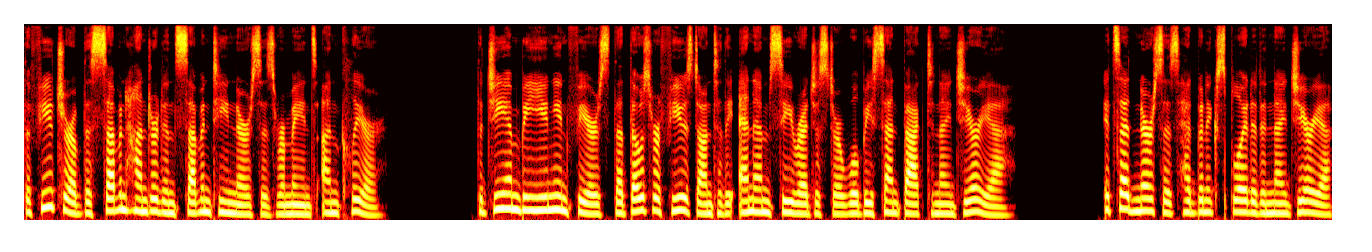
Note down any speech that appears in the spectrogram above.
the future of the 717 nurses remains unclear. The GMB union fears that those refused onto the NMC register will be sent back to Nigeria. It said nurses had been exploited in Nigeria,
